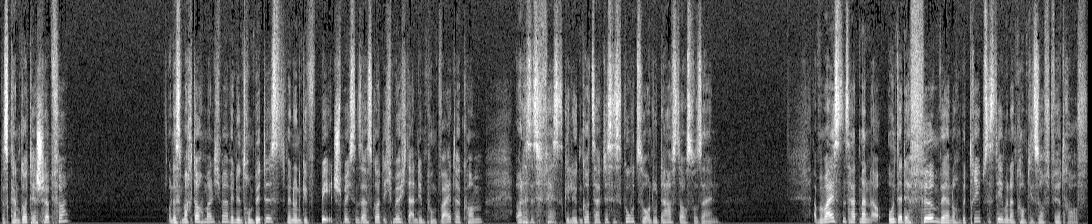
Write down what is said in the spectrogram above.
Das kann Gott, der Schöpfer. Und das macht auch manchmal, wenn du darum bittest, wenn du ein Gebet sprichst und sagst, Gott, ich möchte an dem Punkt weiterkommen, aber das ist festgelegt. Und Gott sagt, es ist gut so und du darfst auch so sein. Aber meistens hat man unter der Firmware noch ein Betriebssystem und dann kommt die Software drauf.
